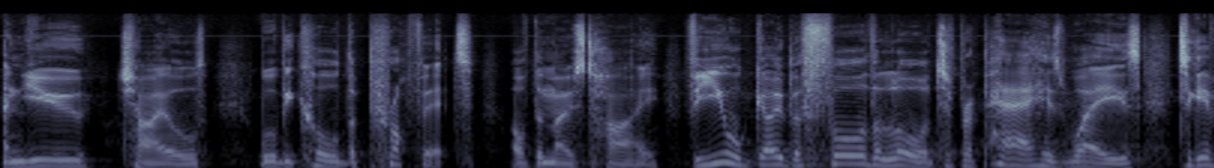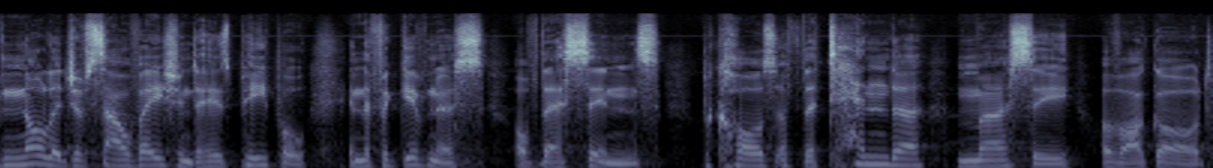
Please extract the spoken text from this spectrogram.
And you, child, will be called the prophet of the Most High. For you will go before the Lord to prepare his ways, to give knowledge of salvation to his people in the forgiveness of their sins, because of the tender mercy of our God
